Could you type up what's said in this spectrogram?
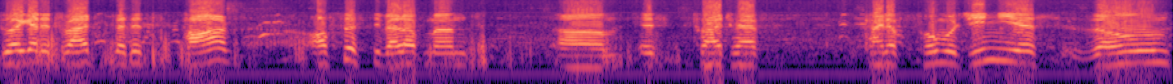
do I get it right that it's part of this development um, is try to have kind of homogeneous zones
